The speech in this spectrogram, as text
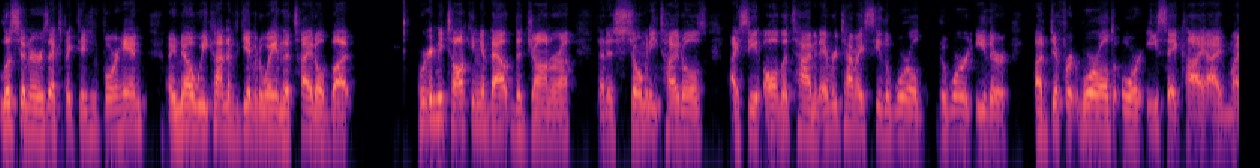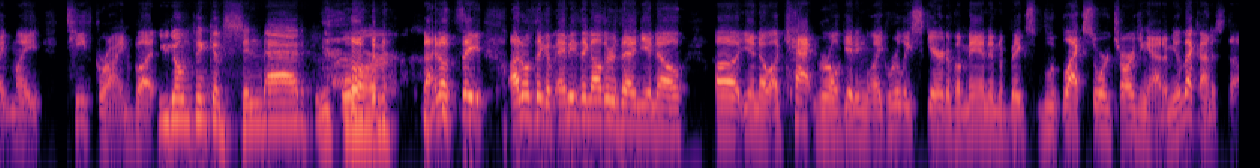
listeners' expectations beforehand. I know we kind of give it away in the title, but we're going to be talking about the genre that has so many titles. I see it all the time, and every time I see the world, the word either a different world or isekai, I my my teeth grind. But You don't think of Sinbad No, or I don't say I don't think of anything other than you know. Uh, you know, a cat girl getting like really scared of a man in a big blue, black sword charging at him. You know that kind of stuff.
